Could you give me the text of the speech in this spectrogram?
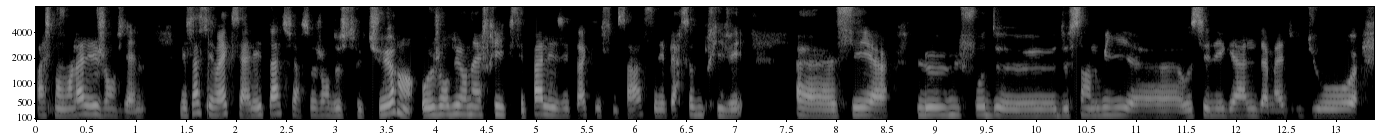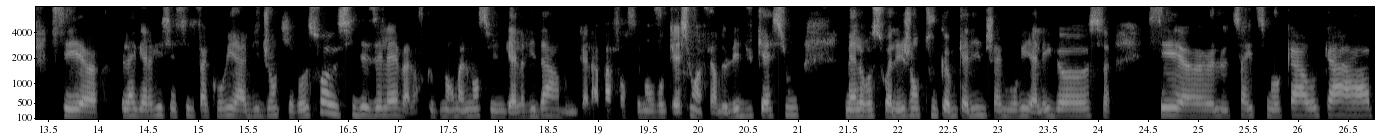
à ce moment-là, les gens viennent. Mais ça, c'est vrai que c'est à l'État de faire ce genre de structure. Aujourd'hui, en Afrique, c'est pas les États qui font ça, c'est les personnes privées. C'est le Mufo de, Saint-Louis au Sénégal, d'Amadou Dio. C'est la galerie Cécile Fakouri à Abidjan qui reçoit aussi des élèves, alors que normalement c'est une galerie d'art, donc elle n'a pas forcément vocation à faire de l'éducation, mais elle reçoit les gens tout comme Kaline Chagouri à Lagos. C'est le Tsait Smoka au Cap,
